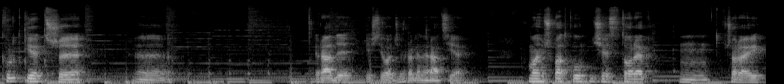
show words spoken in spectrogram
Krótkie trzy e, rady, jeśli chodzi o regenerację. W moim przypadku dzisiaj jest wtorek, mm, wczoraj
